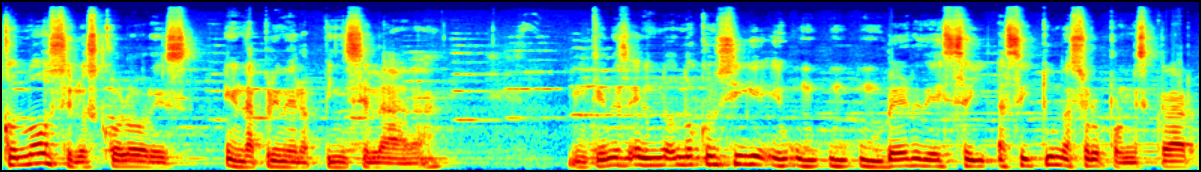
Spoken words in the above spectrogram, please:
conoce los colores en la primera pincelada. ¿Entiendes? Él no, consigue un, un, verde aceituna solo por mezclar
